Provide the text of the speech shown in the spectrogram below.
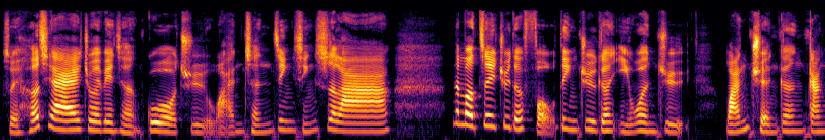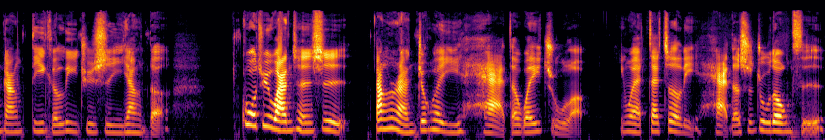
所以合起来就会变成过去完成进行式啦。那么这句的否定句跟疑问句。完全跟刚刚第一个例句是一样的，过去完成式当然就会以 had 为主了，因为在这里 had 是助动词，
